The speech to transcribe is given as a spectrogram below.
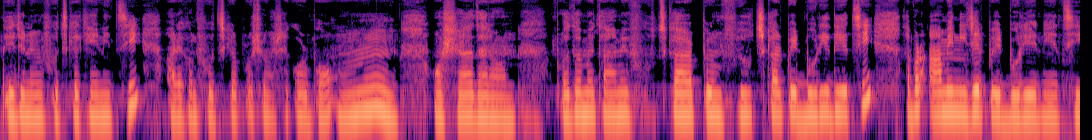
তো এই জন্য আমি ফুচকা খেয়ে নিচ্ছি আর এখন ফুচকার প্রশংসা করব। অসাধারণ। প্রথমে তো আমি ফুচকার ফুচকার পেট ভরিয়ে দিয়েছি, তারপর আমি নিজের পেট ভরিয়ে নিয়েছি।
